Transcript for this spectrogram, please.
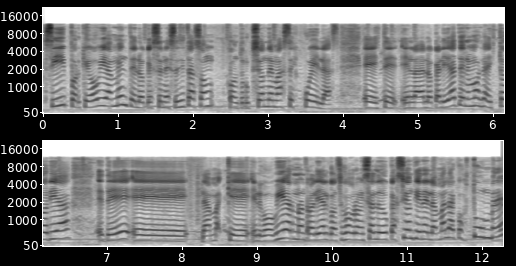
¿sí? porque obviamente lo que se necesita son construcción de más escuelas. Este, en la localidad tenemos la historia de eh, que el gobierno, en realidad el Consejo Provincial de Educación, tiene la mala costumbre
